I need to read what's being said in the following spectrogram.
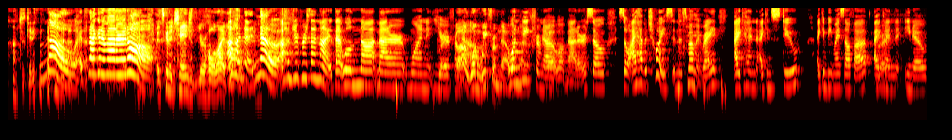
I'm just kidding. No, it's not going to matter at all. It's going to change your whole life. No, hundred percent not. That will not matter one year right. from oh, now. One week from now. One week from now, yeah. it won't matter. So, so I have a choice in this moment, right? I can I can stew. I can beat myself up. I right. can, you know,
